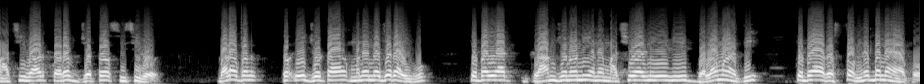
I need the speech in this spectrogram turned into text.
માછીવાડ તરફ જતો સીસી રોડ બરાબર? તો એ જોતા મને નજર આવ્યું કે ભાઈ આ ગ્રામજનોની અને માછીવાડની એવી ભલામણ હતી કે ભાઈ આ રસ્તો અમને બનાવી આપો.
